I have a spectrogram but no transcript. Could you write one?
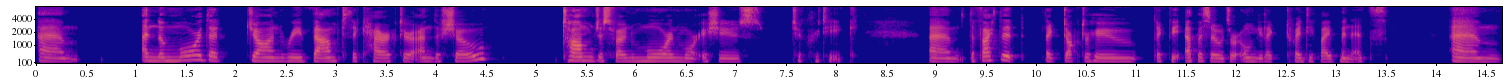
Um, and the more that John revamped the character and the show, Tom just found more and more issues to critique. Um, the fact that like Doctor Who, like the episodes are only like 25 minutes, um,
